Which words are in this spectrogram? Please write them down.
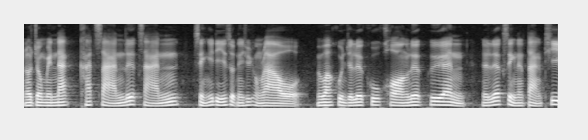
เราจงเป็นนักคัดสรรเลือกสรรสิ่งที่ดีที่สุดในชีวิตของเรา ไม่ว่าคุณจะเลือกคู่ครองเลือกเพื่อน หรือเลือกสิ่งต่างๆ ที่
